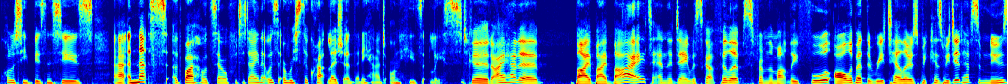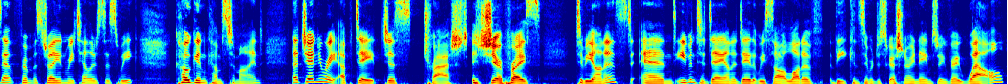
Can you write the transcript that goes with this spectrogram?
quality businesses, uh, and that's a buy hold sell for today. That was Aristocrat Leisure that he had on his list. Good. I had a bye bye bye to end the day with Scott Phillips from the Motley Fool, all about the retailers because we did have some news out from Australian retailers this week. Kogan comes to mind. That January update just trashed its share price, to be honest. And even today, on a day that we saw a lot of the consumer discretionary names doing very well,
